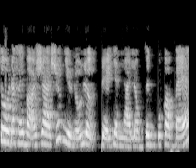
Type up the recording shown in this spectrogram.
Tôi đã phải bỏ ra rất nhiều nỗ lực để giành lại lòng tin của con bé.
